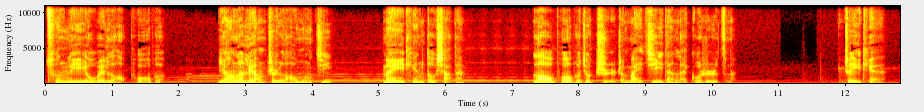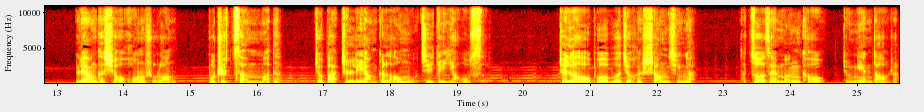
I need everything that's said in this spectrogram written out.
村里有位老婆婆。养了两只老母鸡，每天都下蛋，老婆婆就指着卖鸡蛋来过日子呢。这一天，两个小黄鼠狼不知怎么的，就把这两个老母鸡给咬死了。这老婆婆就很伤心呀，她坐在门口就念叨着：“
